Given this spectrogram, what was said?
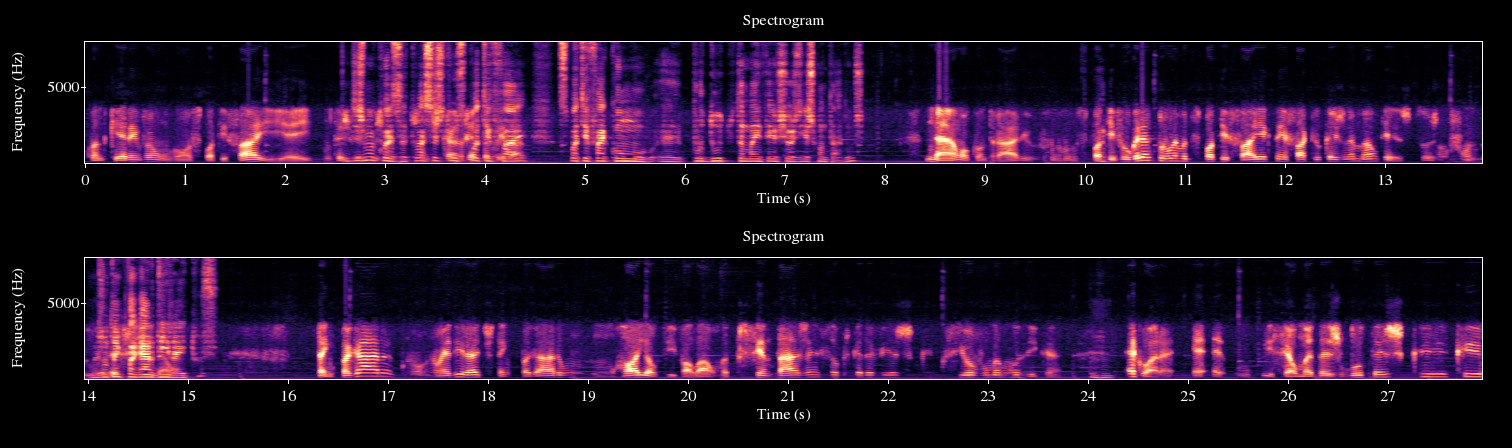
quando querem, vão, vão ao Spotify e aí muitas Diz vezes. Diz uma coisa, tu achas que o Spotify, Spotify como uh, produto também tem os seus dias contados? Não, ao contrário. O, Spotify, o grande problema de Spotify é que tem a faca e o queijo na mão, que é as pessoas, no fundo. Mas não tem que pagar direitos? Tem que pagar, não, não, é direitos, tem que pagar um, um royalty, vá lá, uma percentagem sobre cada vez que se ouve uma música. Uhum. Agora, é, é, isso é uma das lutas que, que,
